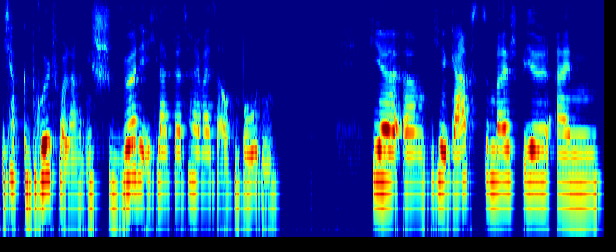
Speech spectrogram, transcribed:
ich habe gebrüllt vor Lachen. Ich schwöre dir, ich lag da teilweise auf dem Boden. Hier, ähm, hier gab es zum Beispiel einen,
